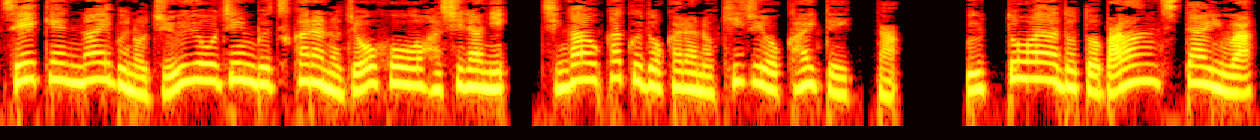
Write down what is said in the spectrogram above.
政権内部の重要人物からの情報を柱に違う角度からの記事を書いていった。ウッドワードとバーンスタインは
